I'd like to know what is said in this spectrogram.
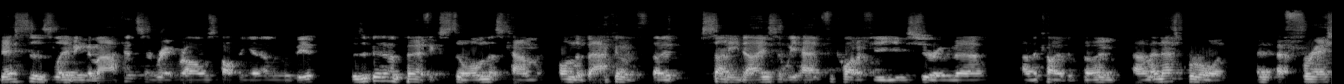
investors leaving the market, so rent rolls hopping it a little bit. There's a bit of a perfect storm that's come on the back of those sunny days that we had for quite a few years during the uh, the COVID boom, um, and that's brought a, fresh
